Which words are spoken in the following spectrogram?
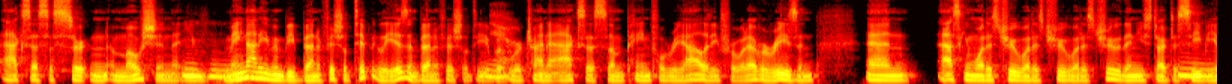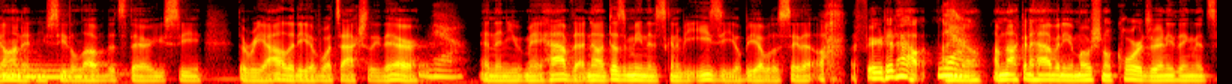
access a certain emotion that you mm-hmm. may not even be beneficial typically isn't beneficial to you yeah. but we're trying to access some painful reality for whatever reason. And asking what is true what is true what is true then you start to see mm-hmm. beyond it. And you see the love that's there. You see the reality of what's actually there. Yeah. And then you may have that. Now it doesn't mean that it's going to be easy. You'll be able to say that oh i figured it out. Yeah. i know. I'm not going to have any emotional cords or anything that's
